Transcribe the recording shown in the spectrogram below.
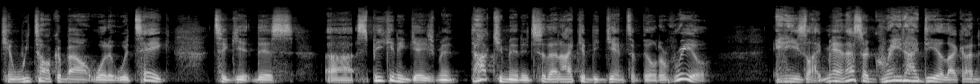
can we talk about what it would take to get this uh, speaking engagement documented so that I could begin to build a reel? And he's like, man, that's a great idea. Like, I'd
